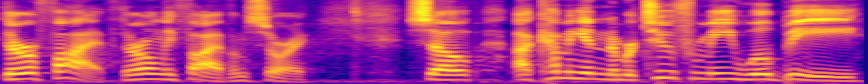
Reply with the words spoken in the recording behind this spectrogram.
There are five. There are only five. I'm sorry. So uh, coming in at number two for me will be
